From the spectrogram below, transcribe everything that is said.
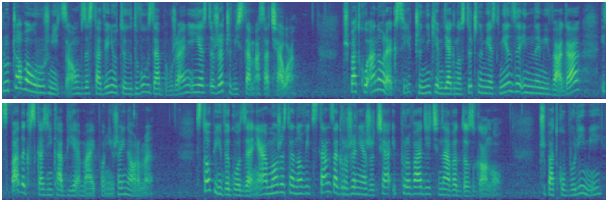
Kluczową różnicą w zestawieniu tych dwóch zaburzeń jest rzeczywista masa ciała. W przypadku anoreksji czynnikiem diagnostycznym jest m.in. waga i spadek wskaźnika BMI poniżej normy. Stopień wygłodzenia może stanowić stan zagrożenia życia i prowadzić nawet do zgonu. W przypadku bulimii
